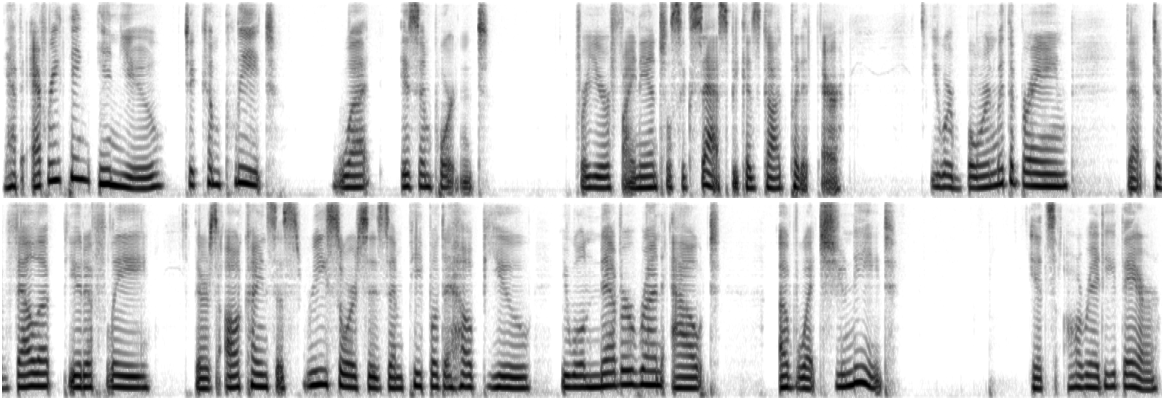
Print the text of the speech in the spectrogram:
You have everything in you to complete what is important for your financial success because God put it there. You were born with a brain that developed beautifully there's all kinds of resources and people to help you. You will never run out of what you need. It's already there.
